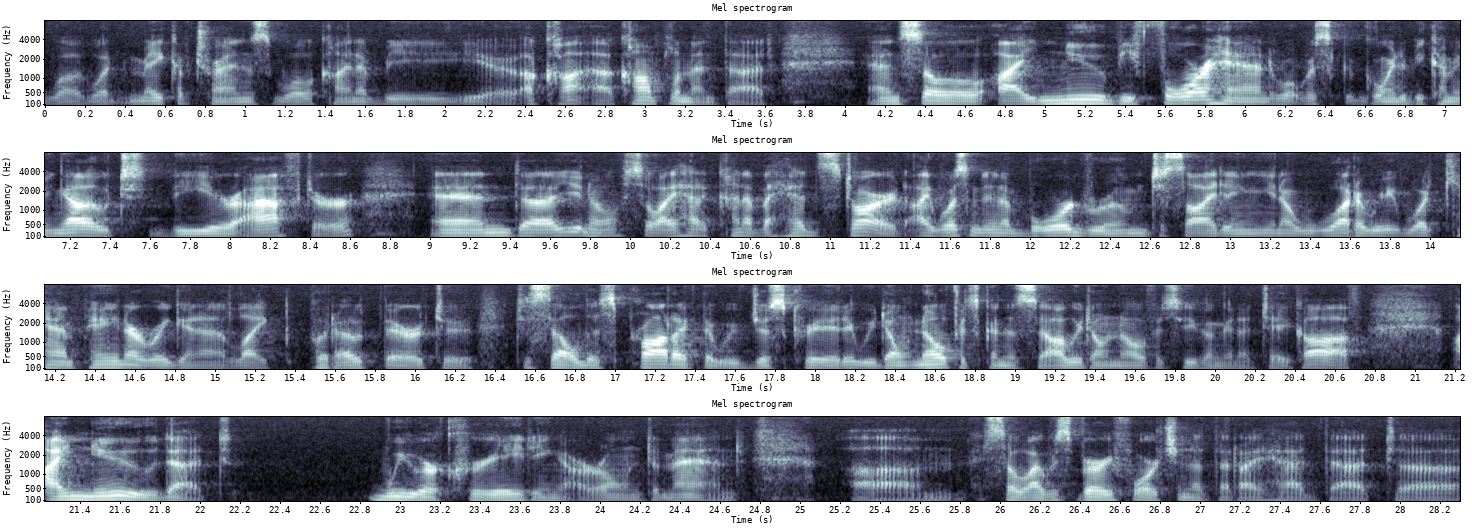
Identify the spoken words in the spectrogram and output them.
what, what makeup trends will kind of be uh, a, a complement that. And so I knew beforehand what was going to be coming out the year after. And, uh, you know, so I had kind of a head start. I wasn't in a boardroom deciding, you know, what are we, what campaign are we going to like put out there to, to sell this product that we've just created. We don't know if it's going to sell. We don't know if it's even going to take off. I knew that we were creating our own demand. Um, so I was very fortunate that I had that, uh,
